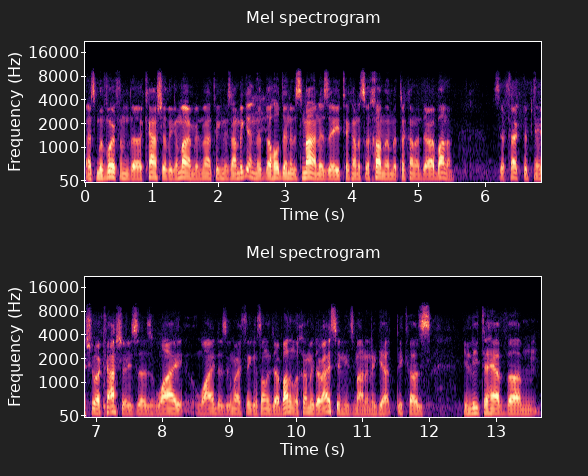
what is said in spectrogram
That's Mavur from the Kasha of the Gemara, Mipnei Tiknu Zman Begittin, that the whole din of Zman is a Tekana Sechamim, a Tekana Darabanan. It's the fact that Pnei Shua Kasha, he says, why why does Gemara think it's only Darabanan? Lechemi Daraisi needs Zman in a get, because you need to have, um,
